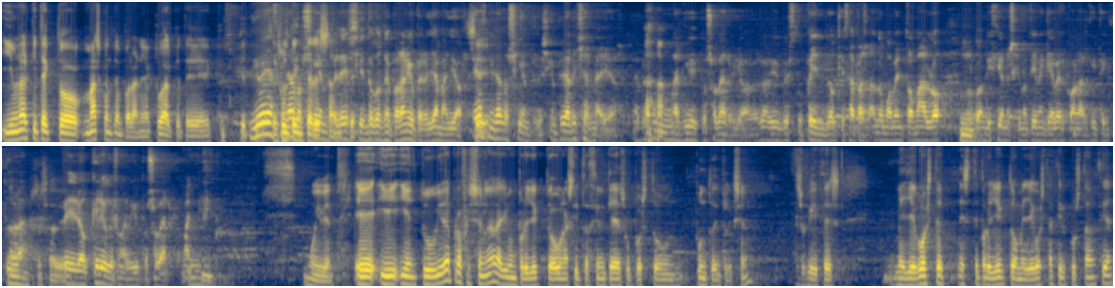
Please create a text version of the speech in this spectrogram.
¿Y un arquitecto más contemporáneo, actual, que te, que Yo he resulta interesante? siempre, siendo contemporáneo, pero ya mayor, he admirado siempre, siempre a Richard Meyer. Me parece un arquitecto soberbio, un arquitecto estupendo, que está pasando un momento malo por mm. condiciones que no tienen que ver con la arquitectura, ah, pero creo que es un arquitecto soberbio, magnífico. Muy bien. Eh, y, en tu vida profesional hay un proyecto o una situación que haya supuesto un punto de inflexión? Eso que dices, me llegó este, este proyecto, me llegó esta circunstancia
